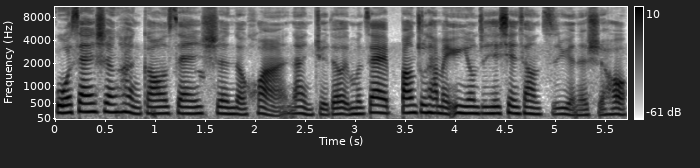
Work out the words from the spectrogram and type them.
国三生和高三生的话，那你觉得我们在帮助他们运用这些线上资源的时候，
